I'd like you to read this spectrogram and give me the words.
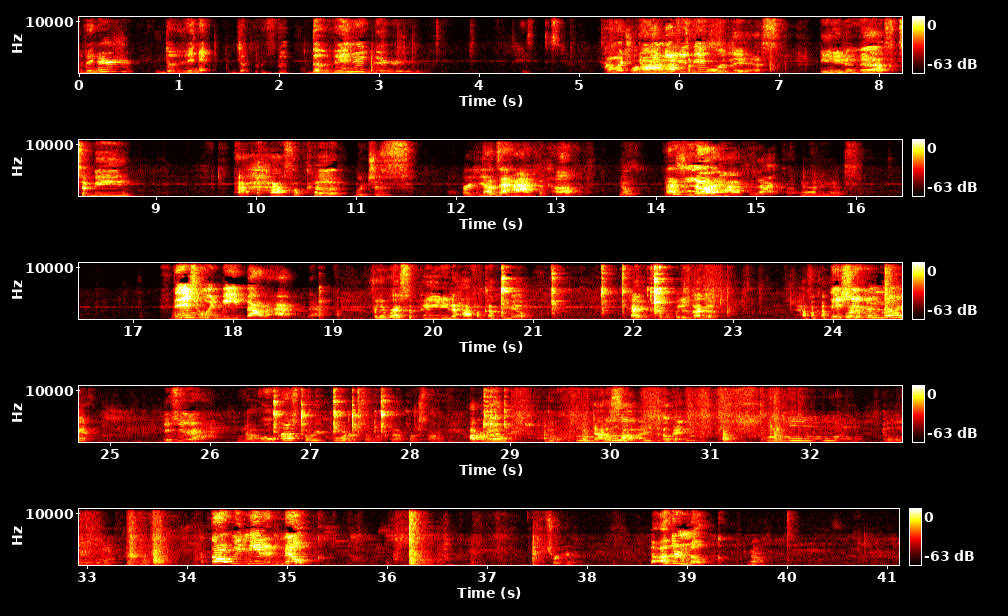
vinegar, the vine, the, the vinegar. How much Well, do I we have need to this? pour this. You need enough to be a half a cup, which is right here. That's a half a cup. Yep. That's not a half of that cup. Yeah, it is. This Um, would be about a half of that cup. For the recipe, you need a half a cup of milk. Okay, so we'll put it back up. Half a cup This of is butter. a milk? This is a. No, full it's cup? three quarters of a cup or something. I don't know. Put that aside. Okay. I thought we needed milk. It's right here. The other milk. No.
